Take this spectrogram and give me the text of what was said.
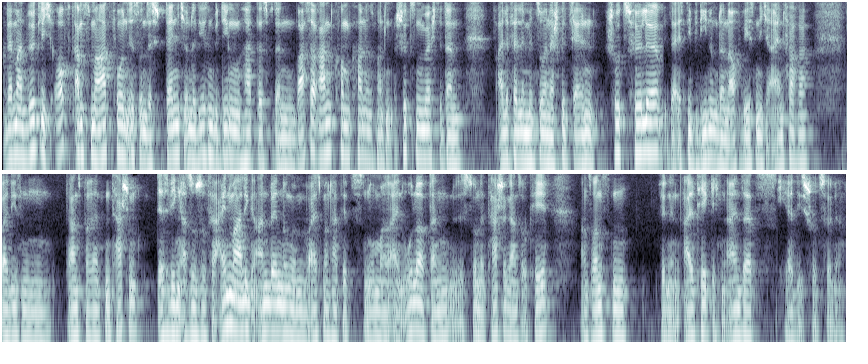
Wenn man wirklich oft am Smartphone ist und es ständig unter diesen Bedingungen hat, dass dann Wasser rankommen kann und man schützen möchte, dann auf alle Fälle mit so einer speziellen Schutzhülle. Da ist die Bedienung dann auch wesentlich einfacher bei diesen transparenten Taschen. Deswegen also so für einmalige Anwendungen, wenn man weiß, man hat jetzt nur mal einen Urlaub, dann ist so eine Tasche ganz okay. Ansonsten für den alltäglichen Einsatz eher die Schutzhülle.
